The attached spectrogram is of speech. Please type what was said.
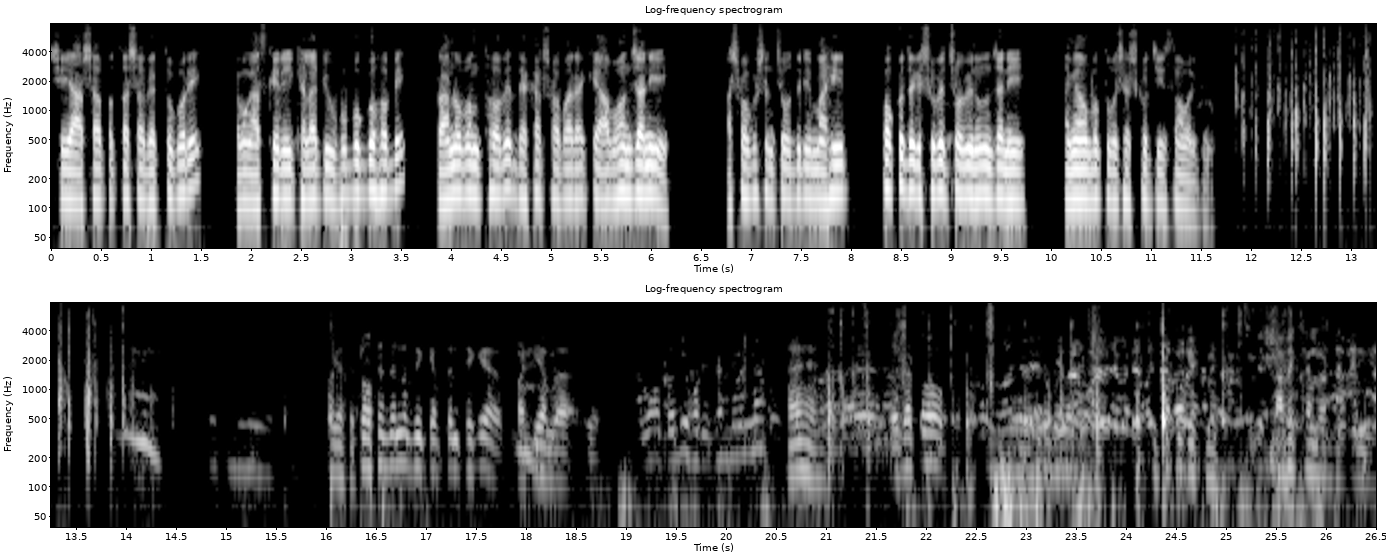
সেই আশা প্রত্যাশা ব্যক্ত করে এবং আজকের এই খেলাটি উপভোগ্য হবে, প্রাণবন্ত হবে। দেখার সবার একে আহ্বান জানিয়ে আশফাক হোসেন চৌধুরী, মাহির পক্ষ থেকে শুভেচ্ছা অভিনন্দন জানিয়ে আমি আমার বক্তব্য শেষ করছি। ইসলাম আলাইকুম। ঠিক আছে, টসের জন্য দুই ক্যাপ্টেন থেকে বাকি আমরা ইয়ে। হ্যাঁ হ্যাঁ হ্যাঁ। এটা তো সাবেক খেলোয়াড়দেরকে নিয়ে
